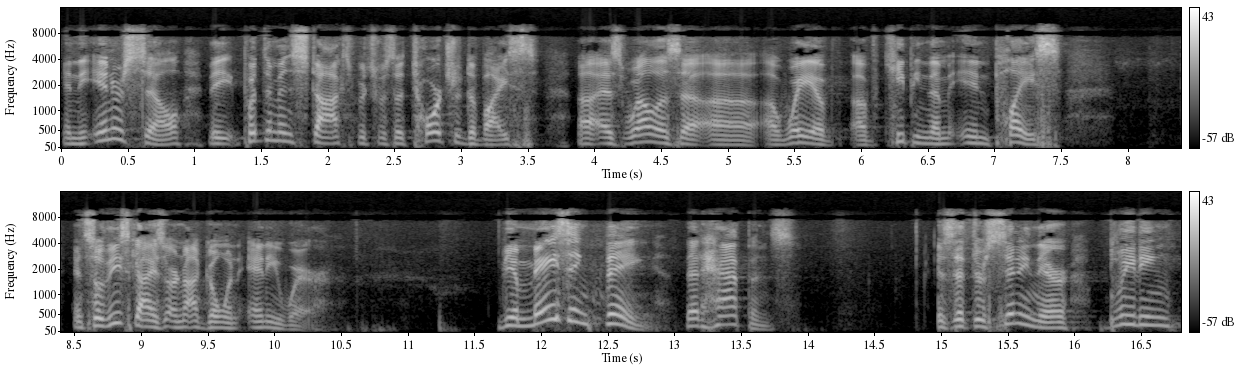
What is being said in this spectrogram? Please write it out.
in the inner cell. They put them in stocks, which was a torture device, uh, as well as a, a, a way of, of keeping them in place. And so these guys are not going anywhere. The amazing thing that happens is that they're sitting there bleeding,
